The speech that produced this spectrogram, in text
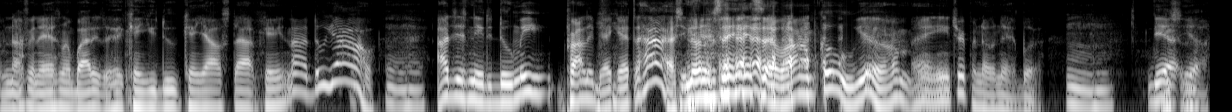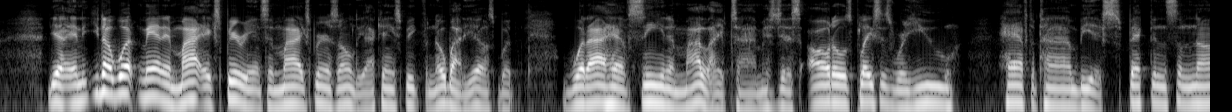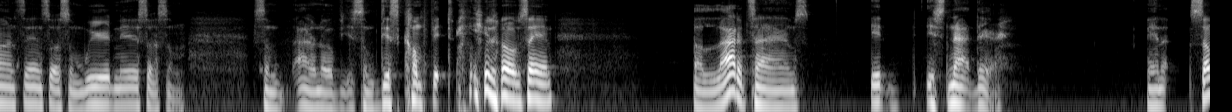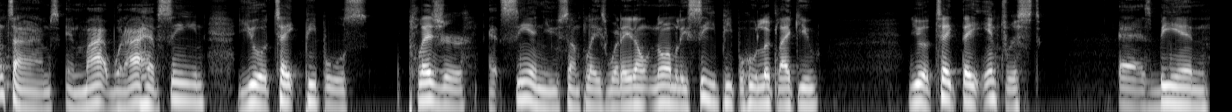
I'm not finna ask nobody to hey, can you do can y'all stop? Can you nah do y'all. Mm-hmm. I just need to do me probably back at the house. You know what I'm saying? so I'm cool. Yeah, I'm I ain't tripping on that, but Mm-hmm. Yeah, yeah, yeah. And you know what, man? In my experience, in my experience only, I can't speak for nobody else. But what I have seen in my lifetime is just all those places where you half the time be expecting some nonsense or some weirdness or some some I don't know if some discomfort. you know what I'm saying? A lot of times, it it's not there. And sometimes in my what I have seen, you'll take people's pleasure at seeing you someplace where they don't normally see people who look like you. You'll take their interest as being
